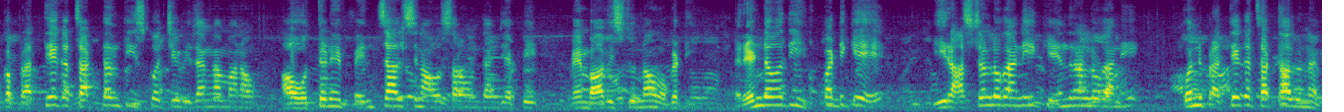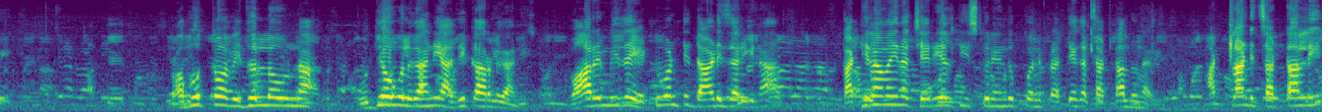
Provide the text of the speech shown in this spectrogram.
ఒక ప్రత్యేక చట్టం తీసుకొచ్చే విధంగా మనం ఆ ఒత్తిడిని పెంచాల్సిన అవసరం ఉందని చెప్పి మేము భావిస్తున్నాం. ఒకటి. రెండవది ఇప్పటికే ఈ రాష్ట్రంలో కానీ కేంద్రంలో కానీ కొన్ని ప్రత్యేక చట్టాలు ఉన్నవి. ప్రభుత్వ విధుల్లో ఉన్న ఉద్యోగులు కానీ అధికారులు కానీ వారి మీద ఎటువంటి దాడి జరిగినా కఠినమైన చర్యలు తీసుకునేందుకు కొన్ని ప్రత్యేక చట్టాలు ఉన్నవి. అట్లాంటి చట్టాల్ని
